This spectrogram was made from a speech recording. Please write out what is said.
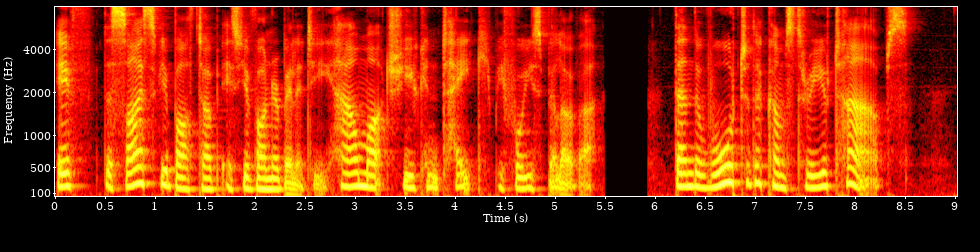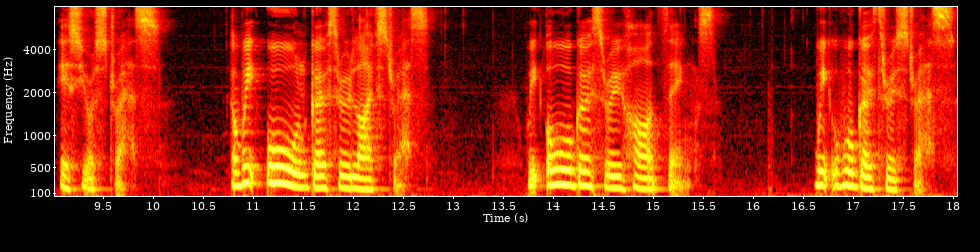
If the size of your bathtub is your vulnerability, how much you can take before you spill over, then the water that comes through your taps is your stress. And we all go through life stress. We all go through hard things. We all go through stress.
